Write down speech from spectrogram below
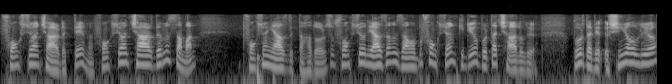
Fonksiyon çağırdık değil mi? Fonksiyon çağırdığımız zaman fonksiyon yazdık daha doğrusu. Fonksiyon yazdığımız zaman bu fonksiyon gidiyor burada çağrılıyor. Burada bir ışın yolluyor.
